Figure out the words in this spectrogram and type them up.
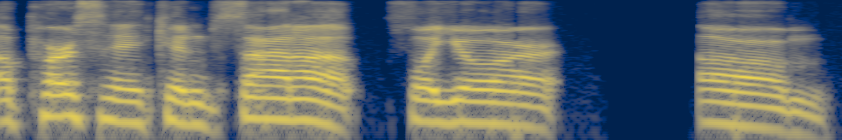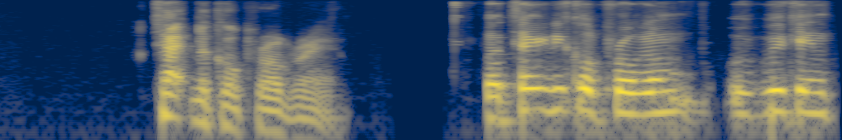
a person can sign up for your um technical program? The technical program, we can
